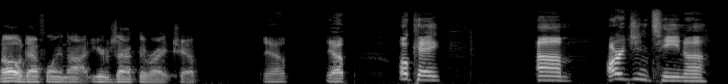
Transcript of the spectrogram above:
oh definitely not you're exactly right chip yeah yep okay um Argentina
